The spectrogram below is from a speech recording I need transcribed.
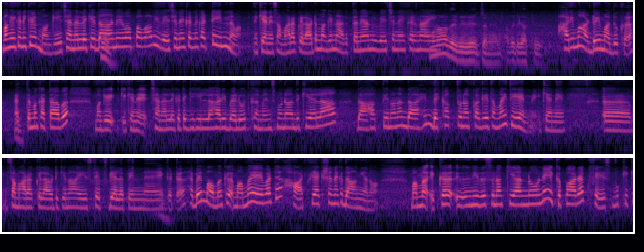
මම ඒක නිකුවේ මගේ channel එකේ දාන ඒවා පවා විවේචනය කරන කට්ටිය ඉන්නවා. ඒ කියන්නේ සමහරක් වෙලාවට මගේ නර්තනයන් විවේචනය කරන අය මොනවද ඒ විවේචනයන්? අපි ටිකක් කිව්වේ? හරිම අඩුයි මදුක. ඇත්තම කතාව මගේ කැන චැනල් එකට ගිහිල්ලා හරි බැලුවොත් කමෙන්ස් මොනාද කියලා දාහක් තියෙනවනම් දාහෙන් දෙකක් තුනක් වගේ තමයි තියෙන්නේ. කියැනේ සමහරක් වෙලාවට කෙන ඒ ස්ටෙප්ස් ගැලපෙන්නේ එකට හැබැයි මම මම ඒවට හාට ක්‍රියක්ෂණ එක දාන් යනවා මම එක නිදසුනක් කියන්න ඕනේ. එක පාරක් ෆේස්බුක් එක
